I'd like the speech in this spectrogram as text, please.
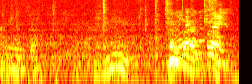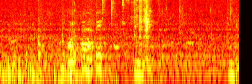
Ah, tingnan mo siya, oh. Hmm. Lapit pa, Nasa lapit pa. basta eh. Lapit pa, lapit. Hmm. Hmm.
